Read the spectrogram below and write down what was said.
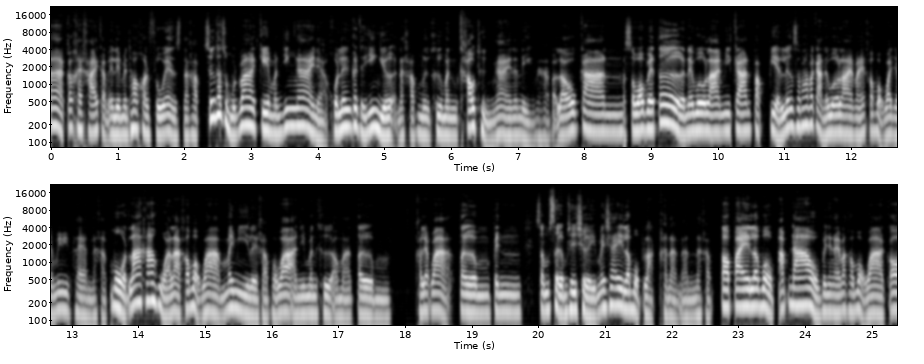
มากก็คล้ายๆกับ Elemental Confluence นะครับ ซึ่งถ้าสมมุติว่าเกมมันยิ่งง่ายเนี่ย คนเล่นก็จะยิ่งเยอะนะครับมือคือมันเข้าถึงง่ายนั่นเองนะครับ แล้วการ swap weather ใน World Line มีการปรับเปลี่ยนเรื่องสภาพอากาศใน World Line ไหมเขาบอกว่ายังไม่มีแพลนนะครับโหมดล่าค่าหัวล่ะเขาบอกว่าไม่มีเลยครับเพราะว่าอันนี้มันคือเอามาเติม เขาเรียกว่าเติมเป็นเสริมเสริมเฉยๆ ไม่ใช่ระบบหลักขนาดนั้นนะครับ ต่อไประบบอัปดาวเป็นยังไงบ้างเขาบอกว่าก็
